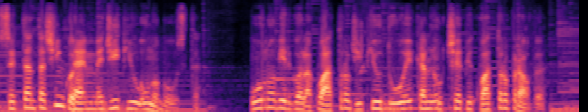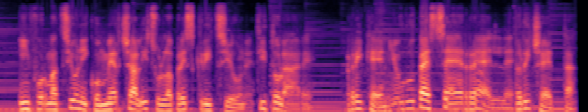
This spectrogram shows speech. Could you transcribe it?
75 mg più 1 Boost 1,4 G più 2 cannucce più 4 prov. Informazioni commerciali sulla prescrizione. Titolare. Riken Europe SRL. Ricetta.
